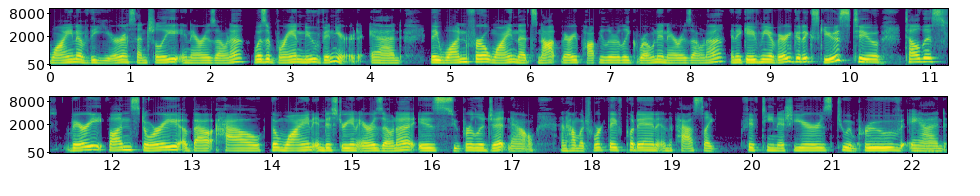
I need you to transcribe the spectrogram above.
wine of the year, essentially, in Arizona was a brand new vineyard. And they won for a wine that's not very popularly grown in Arizona. And it gave me a very good excuse to tell this very fun story about how the wine industry in Arizona is super legit now and how much work they've put in in the past, like 15 ish years to improve. And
